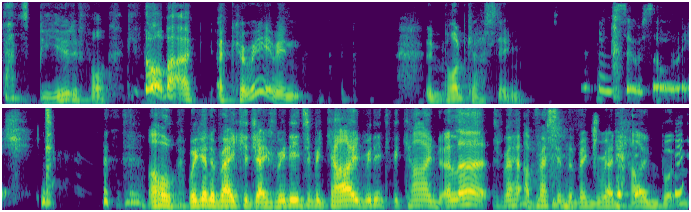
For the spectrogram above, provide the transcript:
That's beautiful. Have you thought about a, a career in in podcasting? I'm so sorry. Oh, we're going to break it, James. We need to be kind. We need to be kind. Alert. I'm pressing the big red kind button.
